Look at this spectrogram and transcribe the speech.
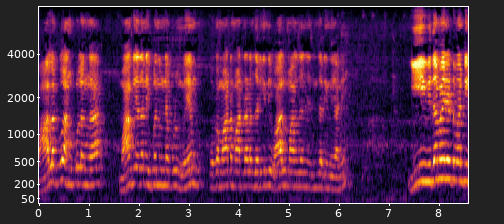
వాళ్ళకు అనుకూలంగా మాకు ఏదైనా ఇబ్బంది ఉన్నప్పుడు మేము ఒక మాట మాట్లాడడం జరిగింది వాళ్ళు మాకు చేయడం జరిగింది కానీ ఈ విధమైనటువంటి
